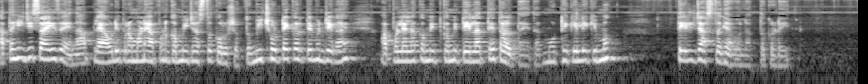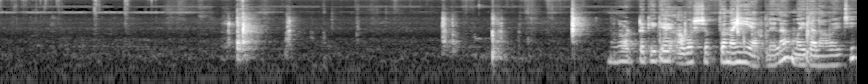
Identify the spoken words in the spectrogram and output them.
आता ही जी साईज आहे ना आपल्या आवडीप्रमाणे आपण कमी जास्त करू शकतो. मी छोटे करते म्हणजे काय आपल्याला कमीत कमी तेलात ते तळता येतात. मोठे केले की मग तेल जास्त घ्यावं लागतं कढईत. मला वाटतं की काही आवश्यकता नाही आहे आपल्याला मैदा लावायची.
